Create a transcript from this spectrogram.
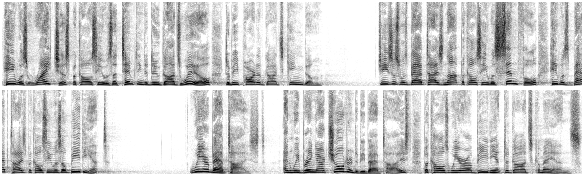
he was righteous because he was attempting to do God's will to be part of God's kingdom. Jesus was baptized not because he was sinful, he was baptized because he was obedient. We are baptized and we bring our children to be baptized because we are obedient to God's commands.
